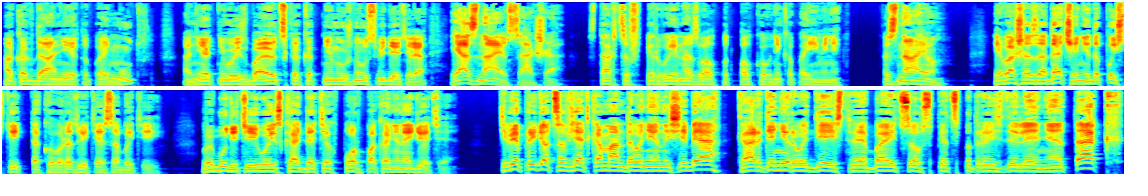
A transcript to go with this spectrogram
А когда они это поймут, они от него избавятся, как от ненужного свидетеля. «Я знаю, Саша», — Старцев впервые назвал подполковника по имени. «Знаю. И ваша задача не допустить такого развития событий. Вы будете его искать до тех пор, пока не найдете. Тебе придется взять командование на себя, координировать действия бойцов спецподразделения так,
